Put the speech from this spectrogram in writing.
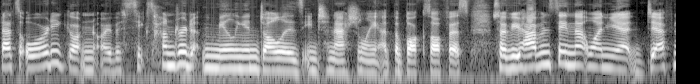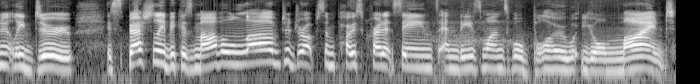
That's already gotten over $600 million internationally at the box office. So if you haven't seen that one yet, definitely do, especially because Marvel love to drop some post credit scenes, and these ones will blow your mind.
